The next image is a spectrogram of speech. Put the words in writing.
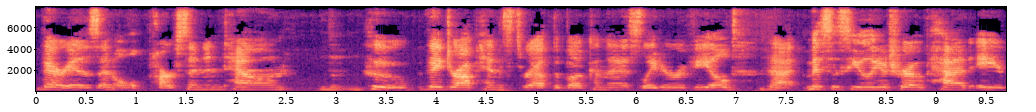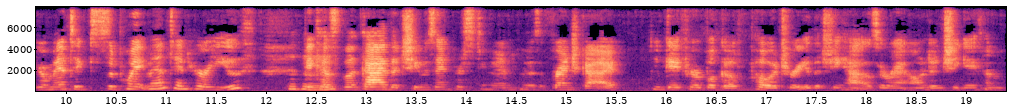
there is an old parson in town Mhm. who they drop hints throughout the book, and then it's later revealed that Mrs. Heliotrope had a romantic disappointment in her youth Mhm. because the guy that she was interested in, who was a French guy, who gave her a book of poetry that she has around, and she gave him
